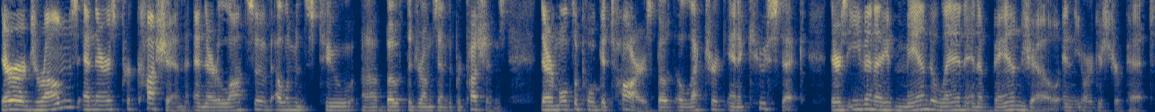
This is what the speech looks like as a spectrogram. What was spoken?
There are drums and there's percussion, and there are lots of elements to uh, both the drums and the percussions. There are multiple guitars, both electric and acoustic. There's even a mandolin and a banjo in the orchestra pit.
